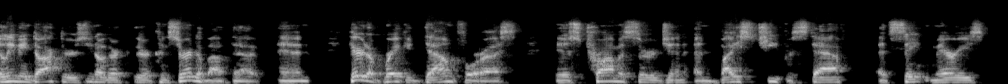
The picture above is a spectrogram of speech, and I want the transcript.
Leaving doctors, you know, they're, they're concerned about that. And here to break it down for us is trauma surgeon and vice chief of staff at St. Mary's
